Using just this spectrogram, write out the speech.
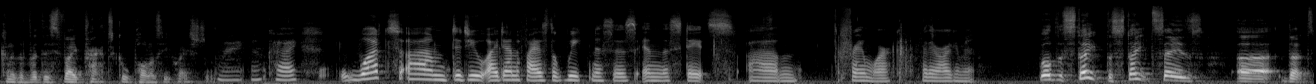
kind of the, this very practical policy question. Right, okay. What um, did you identify as the weaknesses in the state's um, framework for their argument? Well, the state, the state says uh, that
